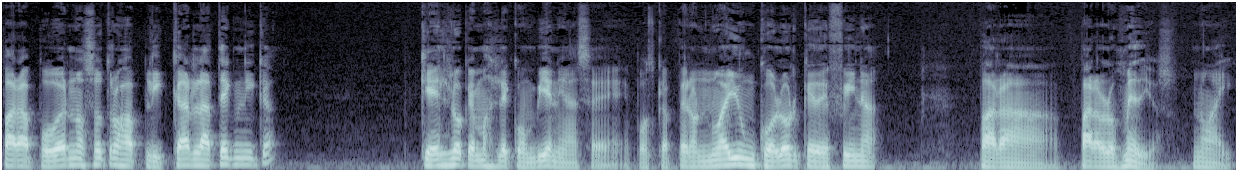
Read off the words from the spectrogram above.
para poder nosotros aplicar la técnica que es lo que más le conviene a ese podcast. Pero no hay un color que defina para, para los medios, no hay.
